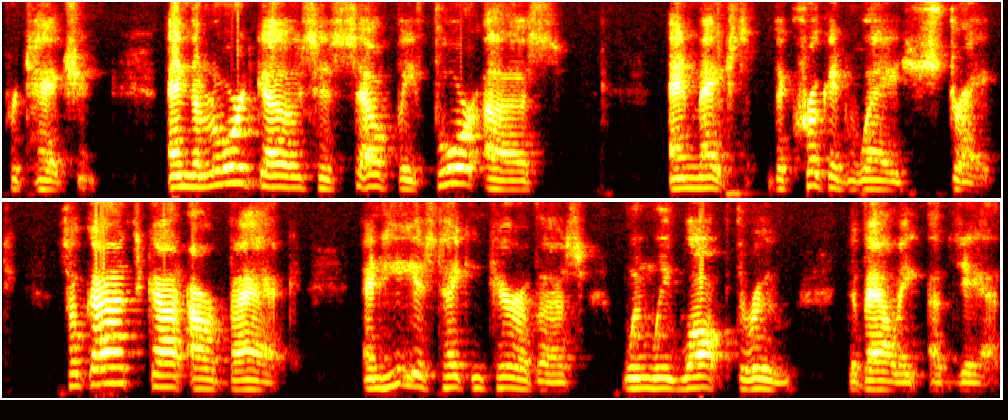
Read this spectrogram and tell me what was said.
protection. And the Lord goes himself before us and makes the crooked way straight. So God's got our back and he is taking care of us when we walk through the valley of death.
